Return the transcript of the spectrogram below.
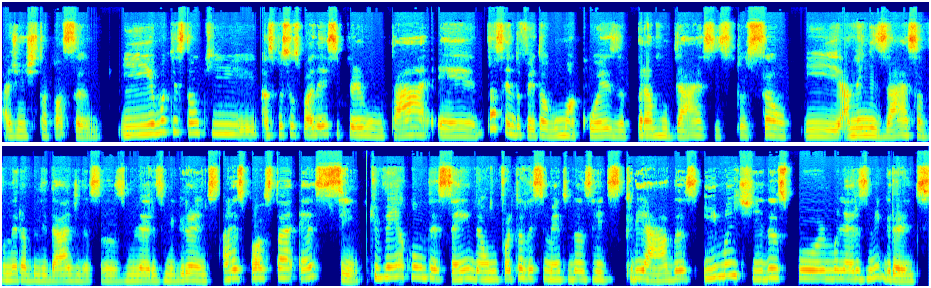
a gente está passando. E uma questão que as pessoas podem se perguntar é: está sendo feita alguma coisa para mudar essa situação e amenizar essa vulnerabilidade dessas mulheres migrantes? A resposta é sim. O que vem acontecendo é um fortalecimento das redes criadas e mantidas por mulheres migrantes,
